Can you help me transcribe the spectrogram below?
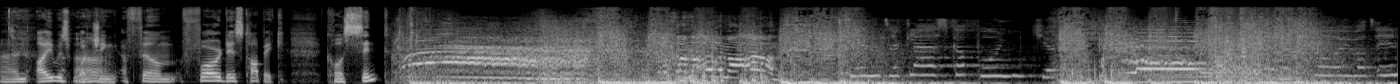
And I was Ah. watching a film for this topic called Sint. Sinterklaas kapoentje. Gooi wat in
